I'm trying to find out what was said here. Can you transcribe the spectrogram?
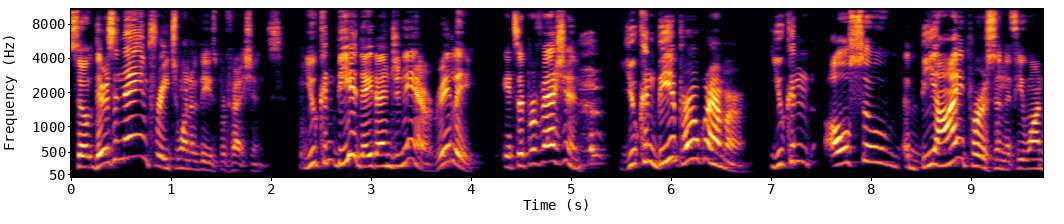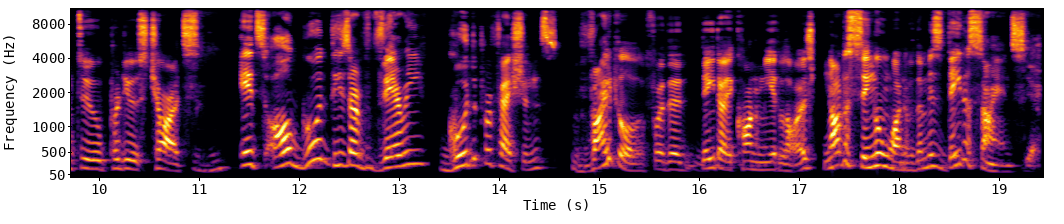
so there's a name for each one of these professions. You can be a data engineer, really. It's a profession. You can be a programmer. You can also a BI person if you want to produce charts. Mm-hmm. It's all good. These are very good professions, vital for the data economy at large. Not a single one of them is data science. Yeah.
